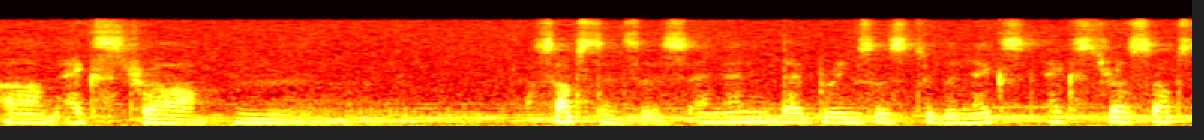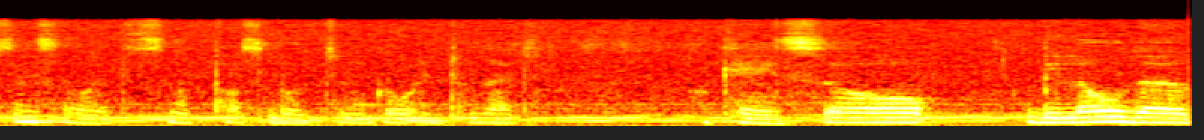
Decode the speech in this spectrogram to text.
um, extra um, substances. And then that brings us to the next extra substance so it's not possible to go into that okay so below the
